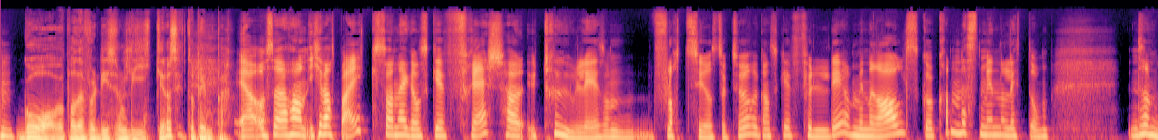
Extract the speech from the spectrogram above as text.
gå over på det for de som liker å sitte og pimpe. Ja, og så har han ikke vært på eik, så han er ganske fresh. Har utrolig sånn flott syrestruktur, og ganske fyldig og mineralsk, og kan nesten minne litt om en sånn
